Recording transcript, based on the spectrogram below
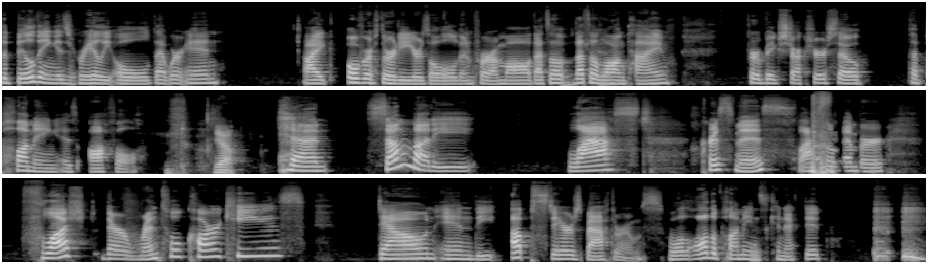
The building is really old that we're in, like over thirty years old, and for a mall, that's a that's a long time for a big structure. So the plumbing is awful. yeah. And somebody last Christmas, last November, flushed their rental car keys down in the upstairs bathrooms. Well, all the plumbing's oh. connected.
